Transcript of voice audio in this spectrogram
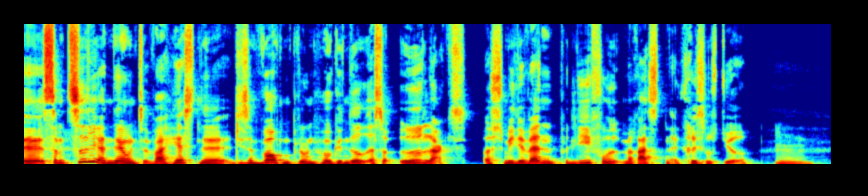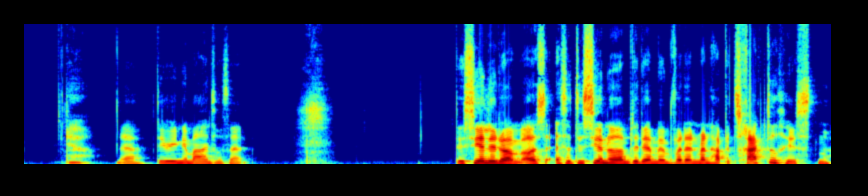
Øh, som tidligere nævnt, var hestene ligesom våben blevet hugget ned, altså ødelagt og smidt i vandet på lige fod med resten af krigsudstyret. Mm. Ja, det er jo egentlig meget interessant. Det siger lidt om også, altså det siger noget om det der med, hvordan man har betragtet hestene.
